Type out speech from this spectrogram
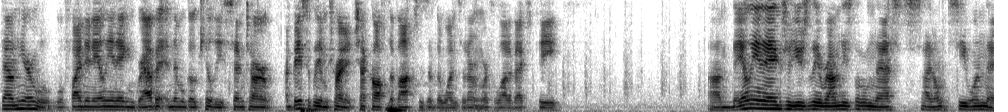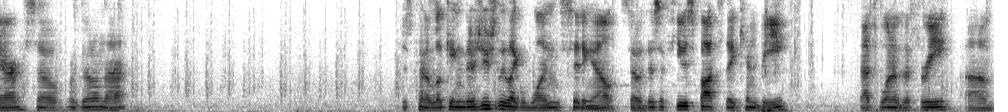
down here. We'll we'll find an alien egg and grab it, and then we'll go kill these centaur. I basically am trying to check off the boxes of the ones that aren't worth a lot of XP. Um, the alien eggs are usually around these little nests. I don't see one there, so we're good on that. Just kind of looking. There's usually like one sitting out, so there's a few spots they can be. That's one of the three. Um,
